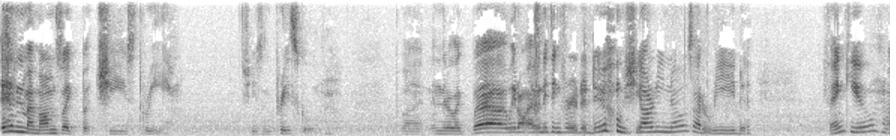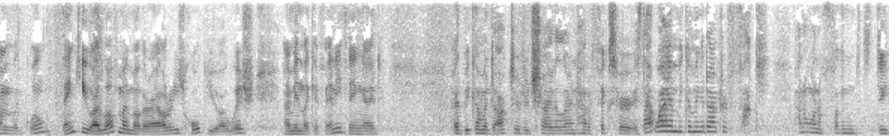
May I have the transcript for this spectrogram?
And my mom's like, but she's three. She's in preschool. But, and they're like, well, we don't have anything for her to do. She already knows how to read. Thank you. I'm like, well, thank you. I love my mother. I already told you. I wish, I mean, like, if anything, I'd I'd become a doctor to try to learn how to fix her. Is that why I'm becoming a doctor? Fuck. I don't want to fucking do.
